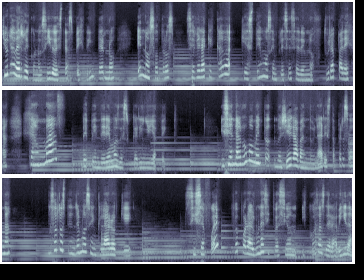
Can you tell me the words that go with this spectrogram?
Y una vez reconocido este aspecto interno en nosotros, se verá que cada que estemos en presencia de una futura pareja, jamás dependeremos de su cariño y afecto. Y si en algún momento nos llega a abandonar esta persona, nosotros tendremos en claro que si se fue, fue por alguna situación y cosas de la vida,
